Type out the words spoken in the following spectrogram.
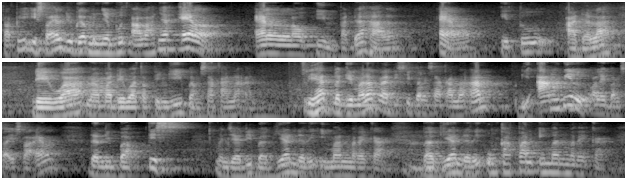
Tapi Israel juga menyebut Allahnya El, Elohim. Padahal El itu adalah dewa, nama dewa tertinggi bangsa Kanaan. Lihat bagaimana tradisi bangsa Kanaan diambil oleh bangsa Israel dan dibaptis menjadi bagian dari iman mereka, hmm. bagian dari ungkapan iman mereka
